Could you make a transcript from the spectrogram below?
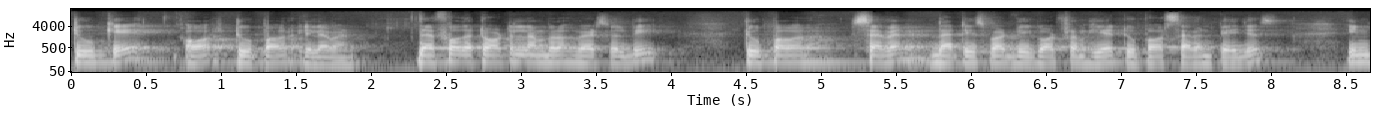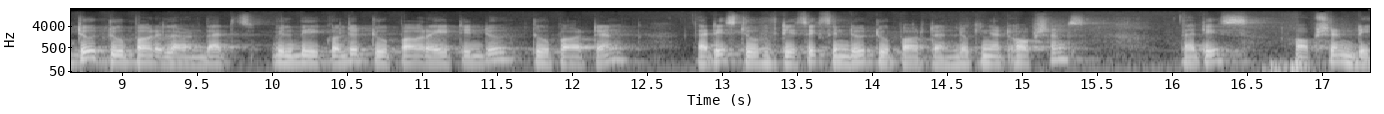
2k or 2 power 11. Therefore, the total number of words will be 2 power 7 that is what we got from here 2 power 7 pages into 2 power 11 that will be equal to 2 power 8 into 2 power 10 that is 256 into 2 power 10 looking at options that is option D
